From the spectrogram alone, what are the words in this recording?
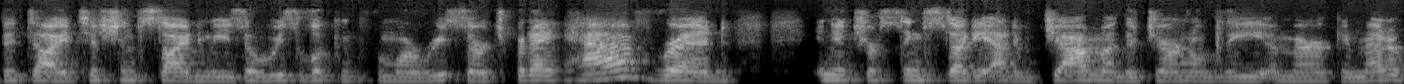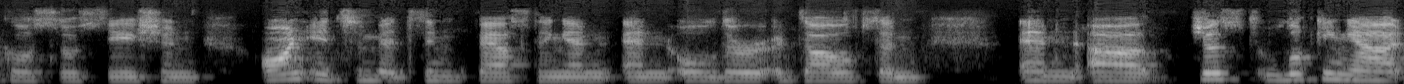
the dietitian side of me is always looking for more research. But I have read an interesting study out of JAMA, the Journal of the American Medical Association, on intermittent fasting and, and older adults, and and uh, just looking at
